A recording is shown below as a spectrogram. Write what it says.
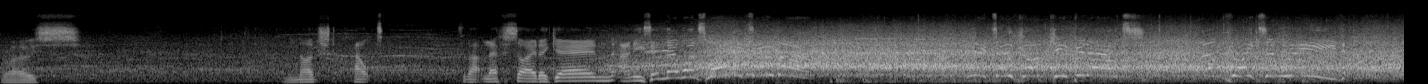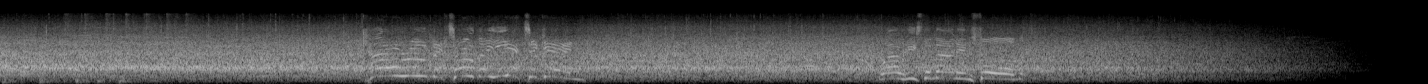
Gross. Nudged out to that left side again, and he's in there once more. It's over! He's the man in form.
